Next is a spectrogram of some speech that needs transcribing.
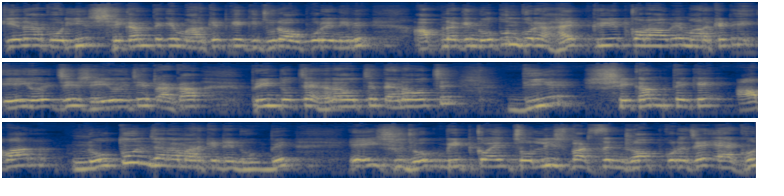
কেনা করিয়ে সেখান থেকে মার্কেটকে কিছুটা উপরে নেবে। আপনাকে নতুন করে হাইপ ক্রিয়েট করা হবে মার্কেটে। এই হয়েছে, সেই হয়েছে, টাকা প্রিন্ট হচ্ছে, হেনা হচ্ছে, তেনা হচ্ছে। দিয়ে সেখান থেকে আবার নতুন যারা মার্কেটে ঢুকবে, এই সুযোগ বিটকয়েন চল্লিশ পার্সেন্ট ড্রপ করেছে। এখন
